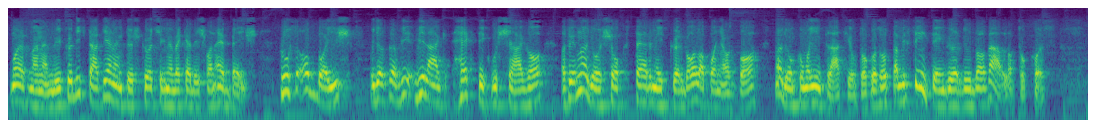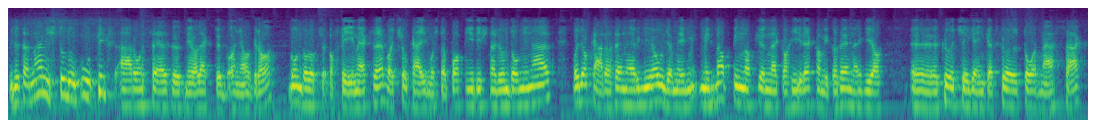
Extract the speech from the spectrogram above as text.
ma ez már nem működik, tehát jelentős költségnövekedés van ebbe is. Plusz abba is, hogy az a világ hektikussága azért nagyon sok termékkörbe, alapanyagba nagyon komoly inflációt okozott, ami szintén gördül be a vállalatokhoz. Ugye tehát nem is tudunk úgy fix áron szerződni a legtöbb anyagra, gondolok csak a fémekre, vagy sokáig most a papír is nagyon dominált, vagy akár az energia, ugye még, még nap mint nap jönnek a hírek, amik az energia költségeinket föltornásszák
